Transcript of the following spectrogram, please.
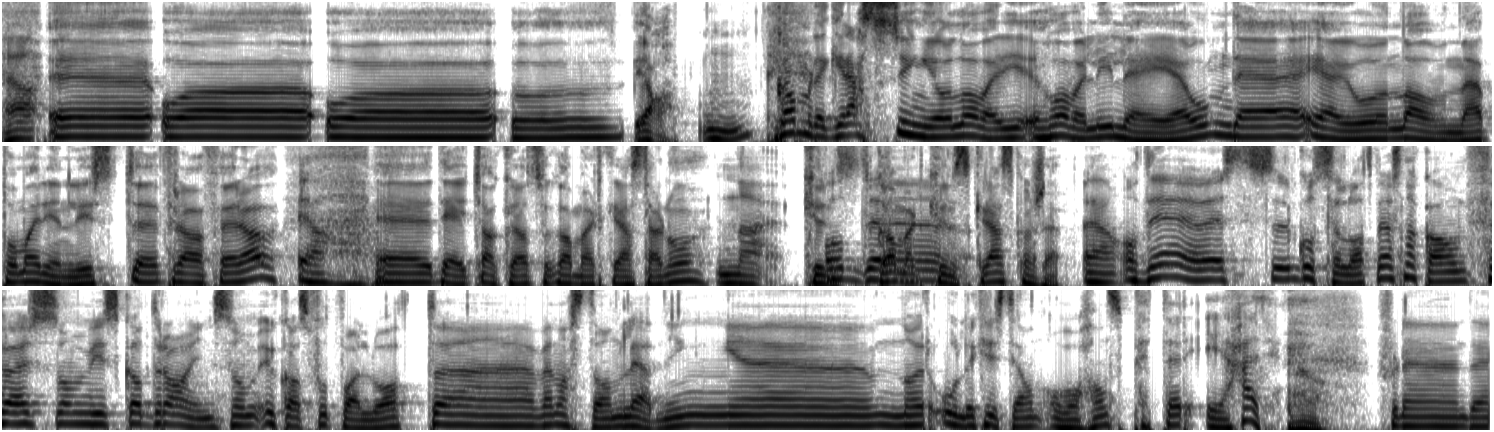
Ja. Eh, og, og, og ja. Mm. Gamle gress synger jo Håvard- Lilleheie om. Det er jo navnet på Marienlyst eh, fra før av. Ja. Eh, det er ikke akkurat så gammelt gress der nå. Kunst, det- Gammelt kunstgress, kanskje. Ja, og det er jo godselåt vi har snakka om før, som vi skal dra inn som ukas fotballåt eh, ved neste anledning eh, når Ole Kristian og Hans Petter er her. Ja. For det, det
